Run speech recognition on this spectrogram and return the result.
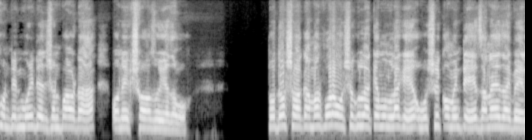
কন্টেন্ট মনিটাইজেশন পাওয়াটা অনেক সহজ হয়ে যাব। তো দর্শক, আমার পরামর্শগুলা কেমন লাগে অবশ্যই কমেন্টে জানায় যাবেন।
